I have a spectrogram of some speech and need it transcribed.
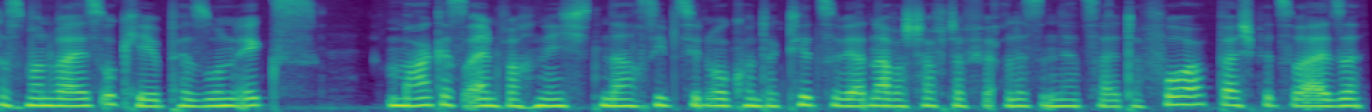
dass man weiß, okay, Person X mag es einfach nicht, nach 17 Uhr kontaktiert zu werden, aber schafft dafür alles in der Zeit davor beispielsweise.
